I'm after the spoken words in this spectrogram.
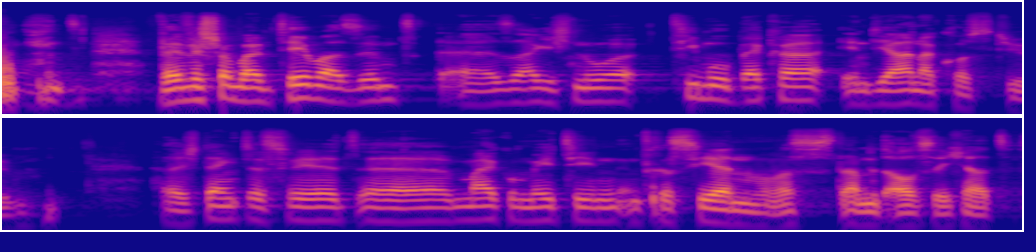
Und wenn wir schon beim Thema sind, äh, sage ich nur Timo Becker, Indianerkostüm. Also ich denke, das wird äh, Maiko Metin interessieren, was es damit auf sich hat.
